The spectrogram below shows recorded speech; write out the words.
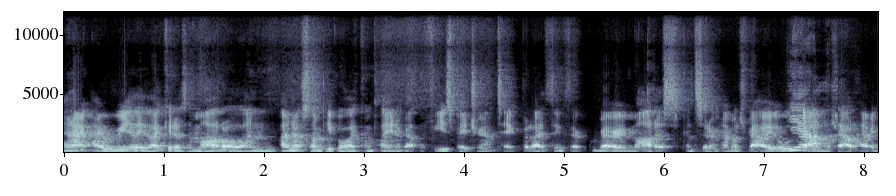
and I, I, really like it as a model. And I know some people like complain about the fees Patreon take, but I think they're very modest considering how much value we've yeah. gotten without having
